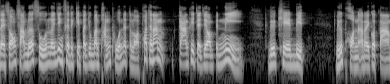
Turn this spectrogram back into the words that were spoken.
ได้สองสามเหลือศูนย์เลยยิ่งเศรษฐกิจปัจจุบันผันผวนได้ตลอด เพราะฉะนั้นการที่จะยอมเป็นหนี้หรือเครดิต หรือผ่อนอะไรก็ตาม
